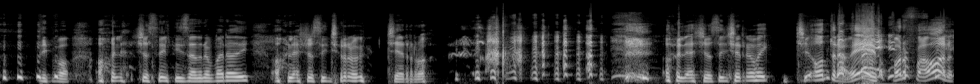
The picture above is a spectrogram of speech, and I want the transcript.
tipo, hola, yo soy Lisandro Parodi. Hola, yo soy Cherro. Cherro. hola, yo soy Cherro. Otra vez, por favor.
